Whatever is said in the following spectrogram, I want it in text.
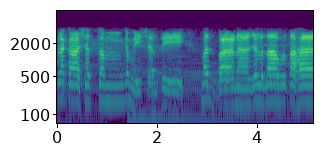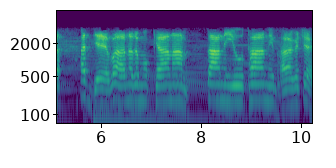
प्रकाशत्वम् गमिष्यन्ति। मद्बाण जलदावृतः अद्य वानरमुख्यानाम्। तानि यूथानि भागचः।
